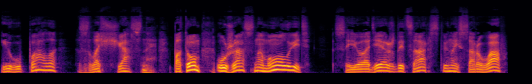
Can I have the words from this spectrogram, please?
и упала злосчастная. Потом ужасно молвить, с ее одежды царственной сорвав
